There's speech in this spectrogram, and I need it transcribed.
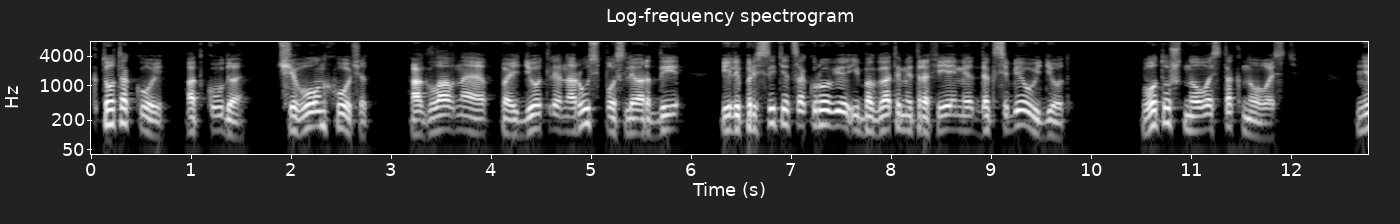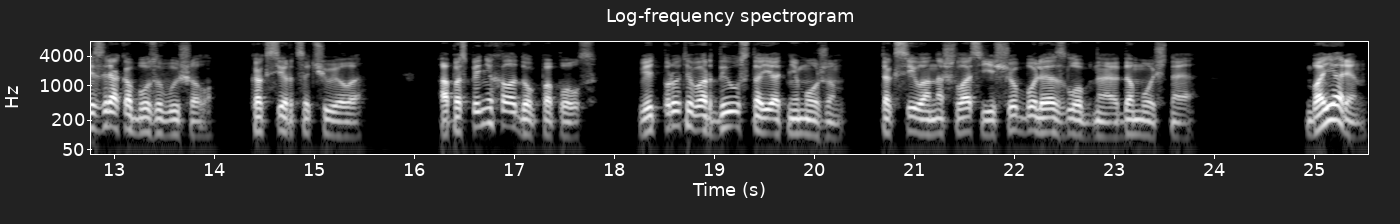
Кто такой? Откуда? Чего он хочет? А главное, пойдет ли на Русь после Орды или присытится кровью и богатыми трофеями, да к себе уйдет. Вот уж новость так новость. Не зря к обозу вышел, как сердце чуяло. А по спине холодок пополз. Ведь против Орды устоять не можем. Так сила нашлась еще более злобная да мощная. «Боярин,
